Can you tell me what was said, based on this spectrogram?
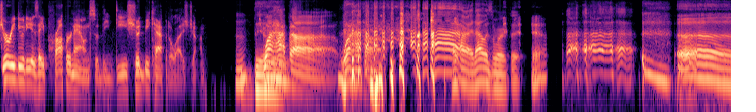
Jury duty is a proper noun, so the D should be capitalized, John. Boo. What happened? What happened? All right, that was worth it. Yeah. Uh,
